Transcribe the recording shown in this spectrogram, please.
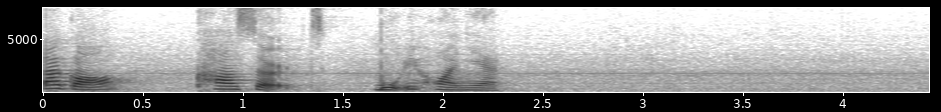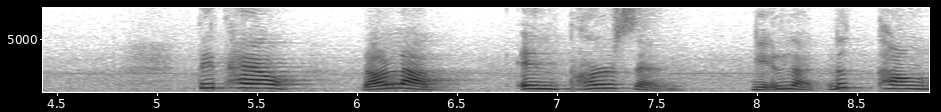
Ta có concert, buổi hòa nhạc. Tiếp theo, đó là in person, nghĩa là đích thân,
